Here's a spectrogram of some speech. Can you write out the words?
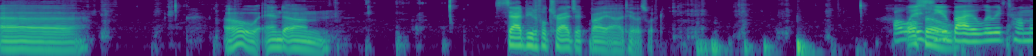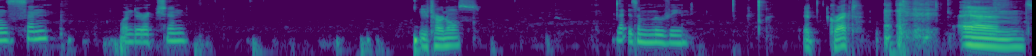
Uh, oh, and um, Sad, Beautiful, Tragic by uh, Taylor Swift. Always Also- You by Louis Tomlinson. One Direction. Eternals. That is a movie. It correct. and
